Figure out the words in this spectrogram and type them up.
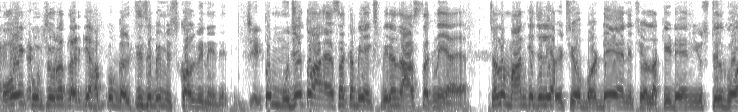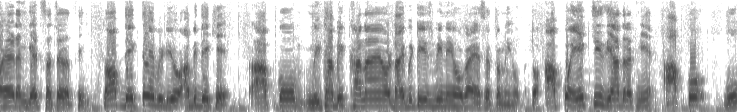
कोई खूबसूरत लड़की हमको गलती से भी मिस कॉल भी नहीं देती। तो मुझे तो ऐसा कभी एक्सपीरियंस आज तक नहीं आया। चलो मान के चलिए it's your birthday and it's your lucky day and you still go ahead and get such a thing तो आप देखते हैं वीडियो अभी देखिए आपको मीठा भी खाना है और डायबिटीज़ भी नहीं होगा ऐसे तो नहीं होगा। तो आपको एक चीज़ याद रखनी है आपको वो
